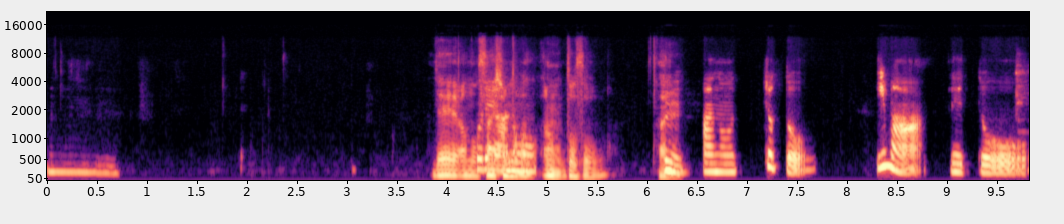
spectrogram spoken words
うんで、あの、最初の、あうん、どうぞ。はい。うん、あの、ちょっと、今、えっと、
